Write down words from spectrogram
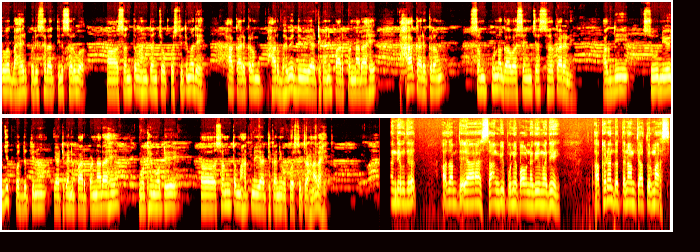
व बाहेर परिसरातील सर्व संत महंतांच्या उपस्थितीमध्ये हा कार्यक्रम फार भव्य दिव्य या ठिकाणी पार पडणार आहे. हा कार्यक्रम संपूर्ण गावास्यांच्या सहकार्याने अगदी सुनियोजित पद्धतीनं या ठिकाणी पार पडणार आहे. मोठे मोठे संत महात्मे या ठिकाणी उपस्थित राहणार आहेत. देवदत्त आज आमच्या या सांगवी पुणे पावनगरीमध्ये अखंड दत्तनाम चातुर्मास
